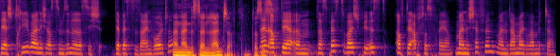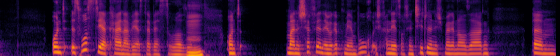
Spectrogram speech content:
der Streber nicht aus dem Sinne, dass ich der Beste sein wollte. Nein, nein, das ist deine Leidenschaft. Das nein, auf der, ähm, das beste Beispiel ist auf der Abschlussfeier. Meine Chefin, meine damalige, war mit da. Und es wusste ja keiner, wer ist der Beste oder so. Mhm. Und meine Chefin übergibt mir ein Buch, ich kann dir jetzt auch den Titel nicht mehr genau sagen, ähm,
